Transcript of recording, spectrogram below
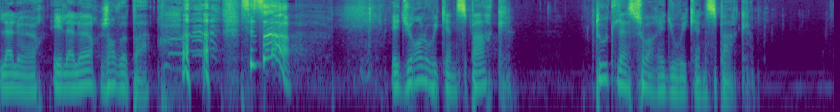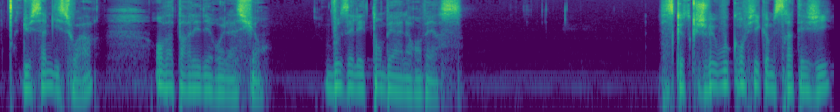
la leur. Et la leur, j'en veux pas. C'est ça Et durant le Weekend Spark, toute la soirée du Weekend Spark, du samedi soir, on va parler des relations. Vous allez tomber à la renverse. Parce que ce que je vais vous confier comme stratégie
